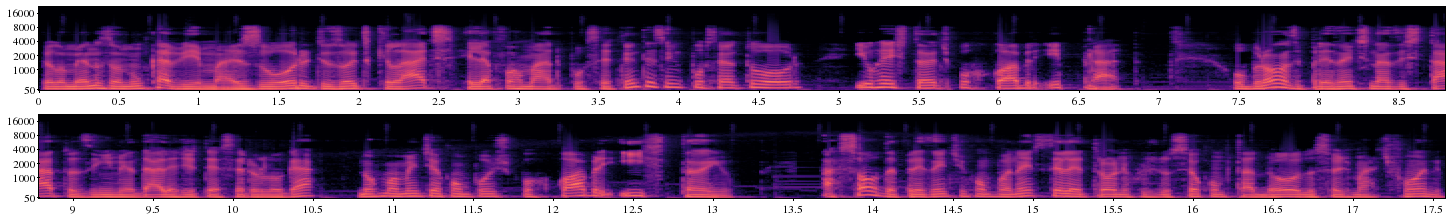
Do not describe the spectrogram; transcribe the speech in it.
pelo menos eu nunca vi, mas o ouro 18 quilates ele é formado por 75% ouro e o restante por cobre e prata. O bronze, presente nas estátuas e em medalhas de terceiro lugar, normalmente é composto por cobre e estanho. A solda, presente em componentes eletrônicos do seu computador ou do seu smartphone,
